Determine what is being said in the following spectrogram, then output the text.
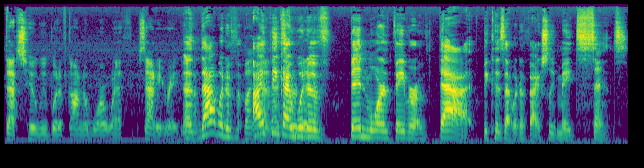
that's who we would have gone to war with, Saudi Arabia. Uh, that would have. I think I would have been more in favor of that because that would have actually made sense.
